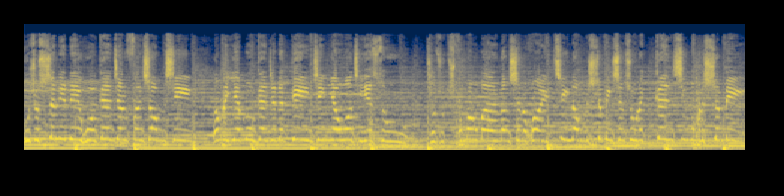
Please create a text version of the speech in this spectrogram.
呼求圣灵的烈火更加的焚烧我们心，让我们眼目更加的定睛仰望起耶稣，求主充满我们，让神的话语进到我们的生命深处来更新我们的生命，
